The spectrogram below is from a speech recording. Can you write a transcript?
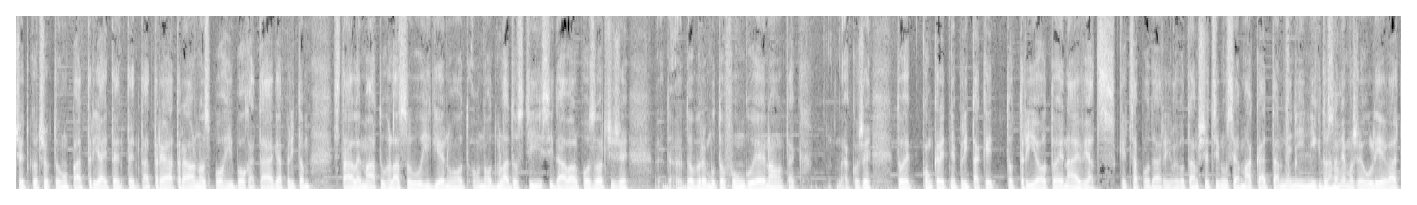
všetko, čo k tomu patrí, aj ten, ten, tá teatrálnosť, pohyboch a tak a pritom stále má tú hlasovú hygienu, od, on od mladosti si dával pozor, čiže dobre mu to funguje, no tak akože to je konkrétne pri takejto trio, to je najviac, keď sa podarí, lebo tam všetci musia makať, tam není, nikto ano. sa nemôže ulievať.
